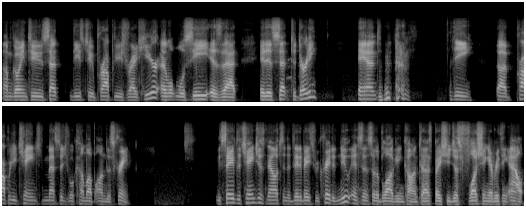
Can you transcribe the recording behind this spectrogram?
I'm going to set these two properties right here. And what we'll see is that it is set to dirty and mm-hmm. the uh, property changed message will come up on the screen. We saved the changes. Now it's in the database. We create a new instance of the blogging context, basically just flushing everything out.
